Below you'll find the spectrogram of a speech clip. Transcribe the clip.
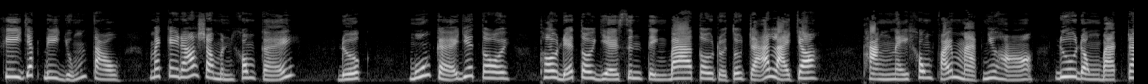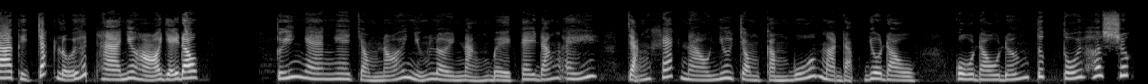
khi dắt đi Dũng Tàu, mấy cái đó sao mình không kể? Được, muốn kể với tôi, thôi để tôi về xin tiền ba tôi rồi tôi trả lại cho. Thằng này không phải mạc như họ, đưa đồng bạc ra thì chắc lưỡi hít hà như họ vậy đâu. Túy nga nghe chồng nói những lời nặng bề cay đắng ấy, chẳng khác nào như chồng cầm búa mà đập vô đầu. Cô đau đớn tức tối hết sức,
